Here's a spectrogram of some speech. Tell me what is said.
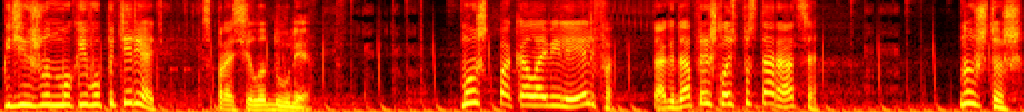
«Где же он мог его потерять?» – спросила Дуля. Может, пока ловили эльфа? Тогда пришлось постараться. Ну что ж,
